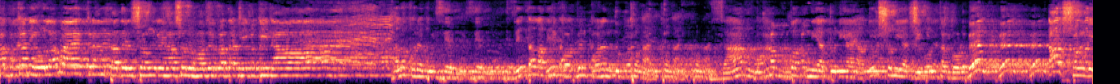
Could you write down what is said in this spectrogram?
হকানি, ওলামা একরাম তাদের সঙ্গে হাসর হবে কথা ঠিক কিনা? ভালো করে বুঝছেন যে তাল করবেন, করেন, দুঃখ নাই। যার মহাব্বত নিয়ে দুনিয়ায় আদর্শ নিয়ে জীবনটা গড়বেন, তার সঙ্গে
